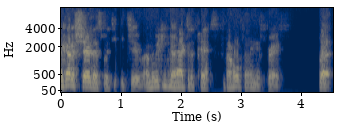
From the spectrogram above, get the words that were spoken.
I gotta share this with you too. I mean, we can come Okay. back to the picks. The whole thing is great, but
